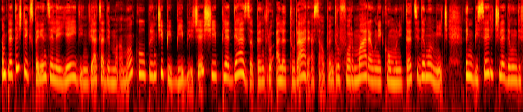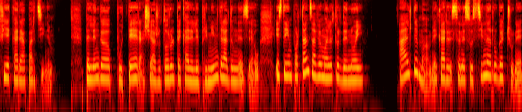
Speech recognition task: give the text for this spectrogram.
împletește experiențele ei din viața de mamă cu principii biblice și pledează pentru alăturarea sau pentru formarea unei comunități de mămici în bisericile de unde fiecare aparținem. Pe lângă puterea și ajutorul pe care le primim de la Dumnezeu, este important să avem alături de noi alte mame care să ne susțină în rugăciune,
